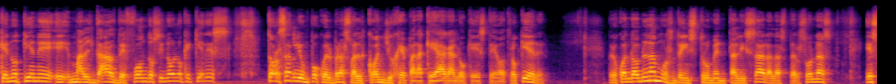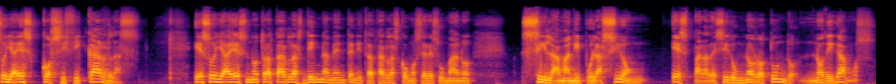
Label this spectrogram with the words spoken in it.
que no tiene eh, maldad de fondo, sino lo que quiere es torcerle un poco el brazo al cónyuge para que haga lo que este otro quiere. Pero cuando hablamos de instrumentalizar a las personas, eso ya es cosificarlas. Eso ya es no tratarlas dignamente ni tratarlas como seres humanos. Si la manipulación es para decir un no rotundo, no digamos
